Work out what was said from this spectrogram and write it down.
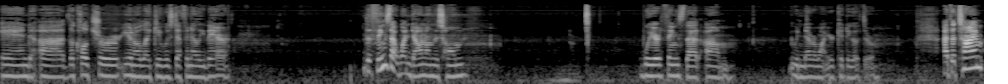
and uh, the culture, you know, like it was definitely there. The things that went down on this home were things that um, you would never want your kid to go through. At the time,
